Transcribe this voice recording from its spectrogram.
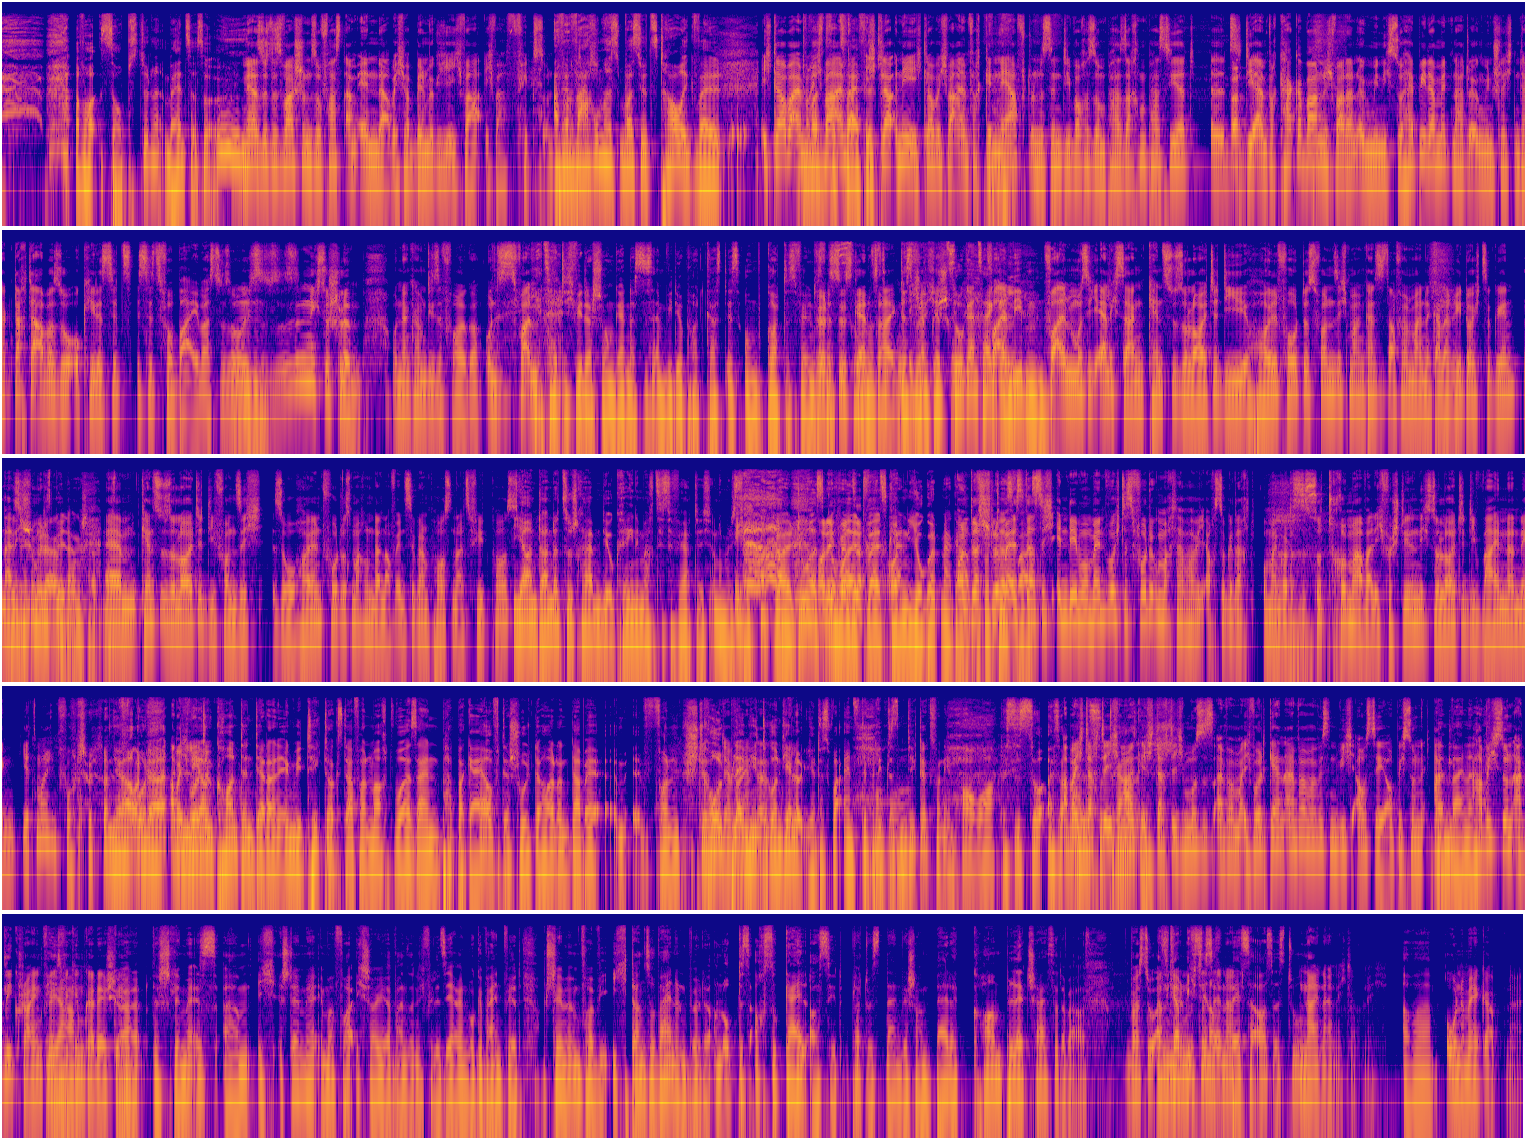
aber sobst du dann? Weinst du so? äh? Ne, also das war schon so fast am Ende, aber ich war- bin wirklich, ich war, ich war fix und Aber fertig. warum hast, warst du jetzt traurig? Weil Ich glaube einfach, ich war einfach, ich glaube, nee, ich glaube, ich war einfach genervt und es sind die Woche so ein paar Sachen passiert, äh, die einfach kacke waren und ich war dann irgendwie nicht so happy damit und hatte irgendwie einen schlechten Tag, dachte aber so, okay, das ist jetzt, ist jetzt vorbei, weißt du, so, es ist, es ist nicht so schlimm. Und dann kam diese Folge und es ist vor allem, jetzt hätte ich wieder schon gern, dass das ein Videopodcast ist. Um Gottes Willen. das Würdest du es so gern zeigen? Das würde ich jetzt so gern zeigen, vor ihr allem, Lieben. Vor allem muss ich ehrlich sagen, kennst du so Leute, die Heulfotos von sich machen? Kannst du jetzt aufhören, meine Galerie durchzugehen? Nein, ich du hab mir das Bild angeschaut. Ähm, kennst du so Leute, die von sich so Heulenfotos machen und dann auf Instagram posten als Feedpost? Ja, und dann dazu schreiben, die Ukraine macht sich so fertig. Und dann bin ich so, geil, du hast geheult, so- weil es keinen Joghurt mehr gab. Und das Schlimme ist, war's. dass ich in dem Moment, wo ich das Foto gemacht habe, habe ich auch so gedacht, oh mein Gott, das ist so Trümmer, weil ich verstehe nicht so Leute, die weinen, dann denken, jetzt mache ich ein Foto davon. Ja, oder aber ich Leon Content, der dann irgendwie TikToks davon macht, wo er seinen Papagei auf der Schulter hat und dabei ähm, von Stimmt, Coldplay im Hintergrund Yellow. Ja, das war eins der beliebtesten. TikToks von ihm. Horror. Das ist so, also aber ich alles dachte, so ich, muss, ich dachte, ich muss es einfach mal, ich wollte gerne einfach mal wissen, wie ich aussehe. Ob ich so eine Weinen. habe ich so ein ugly crying face wie Kim Kardashian? Geil. Das Schlimme ist, ähm, ich stelle mir immer vor, ich schaue ja wahnsinnig viele Serien, wo geweint wird und stelle mir immer vor, wie ich dann so weinen würde und ob das auch so geil aussieht. Plot Twist, nein, wir schauen beide komplett scheiße dabei aus. Weißt du, Also ich glaube, ich sehe noch erinnert? besser aus als du, Nein, nein, ich glaube nicht. aber Ohne Make-up, nein.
